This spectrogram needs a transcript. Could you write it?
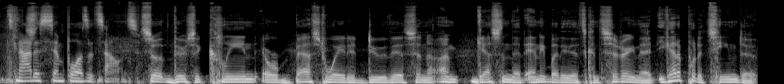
It's not as simple as it sounds. So there's a clean or best way to do this, and I'm guessing that anybody that's considering that, you got to put a team to,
